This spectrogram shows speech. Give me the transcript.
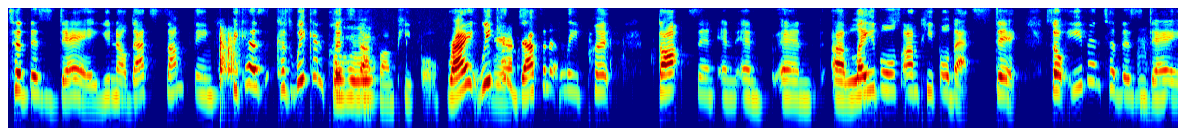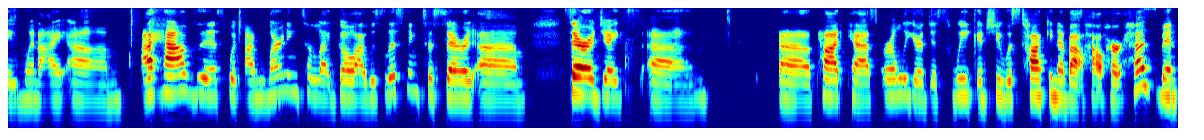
to this day you know that's something because because we can put Mhm. stuff on people right we Yeah. can definitely put thoughts and and and and uh, labels on people that stick so even to this Mhm. day when i um i have this which i'm learning to let go i was listening to sarah um sarah Jakes' um uh, podcast earlier this week, and she was talking about how her husband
